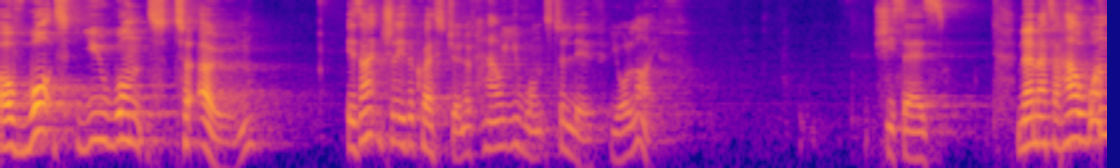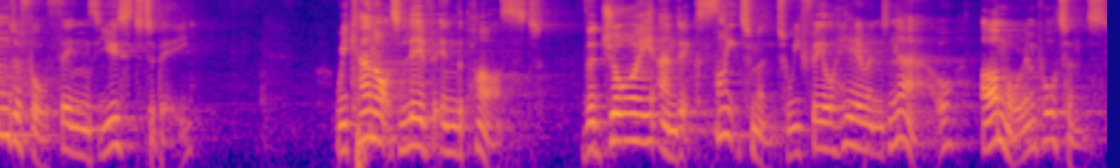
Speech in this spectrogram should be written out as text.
of what you want to own is actually the question of how you want to live your life. She says, no matter how wonderful things used to be, we cannot live in the past. The joy and excitement we feel here and now are more important.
